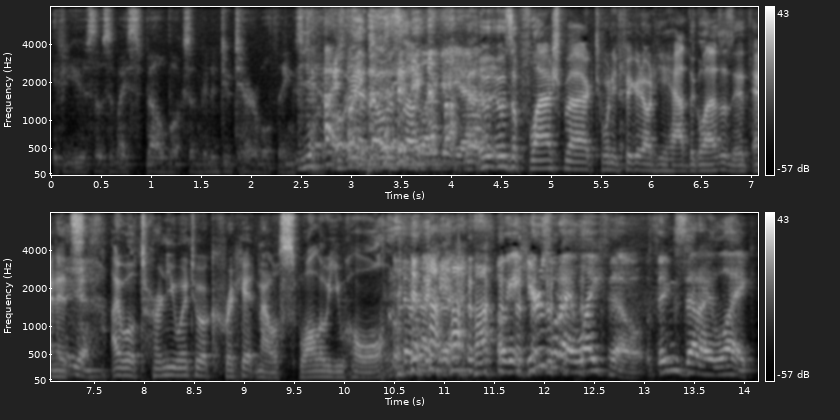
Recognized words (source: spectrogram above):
"If you use those in my spell books, I'm going to do terrible things." to you." Oh, yeah, that was, uh, like it, yeah. It, it was a flashback to when he figured out he had the glasses, it, and it's Yeah. I will turn you into a cricket and I will swallow you whole. okay, here's what I like though. Things that I like.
